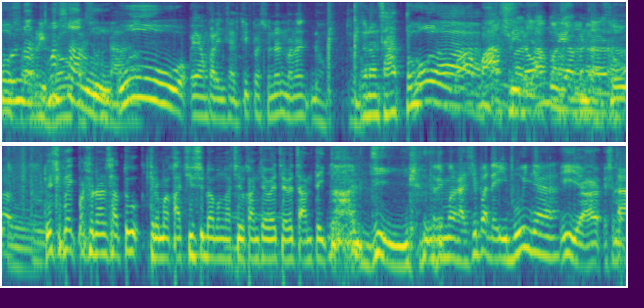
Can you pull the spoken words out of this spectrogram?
Oh, sorry, bro, masa lu? Pasundan. Uh yang paling cantik Pasunan mana dong Coba Pasunan satu lah. pasti Pasunan dong. satu, ya benar. Respect Pasunan satu Terima kasih sudah menghasilkan cewek-cewek cantik Anjing. terima kasih pada ibunya Iya karena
